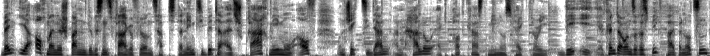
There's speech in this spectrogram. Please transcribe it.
Wenn ihr auch mal eine spannende Wissensfrage für uns habt, dann nehmt sie bitte als Sprachmemo auf und schickt sie dann an hallo at podcast-factory.de. Ihr könnt auch unsere Speakpipe benutzen.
